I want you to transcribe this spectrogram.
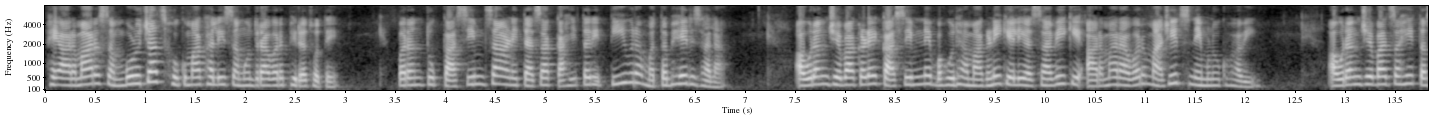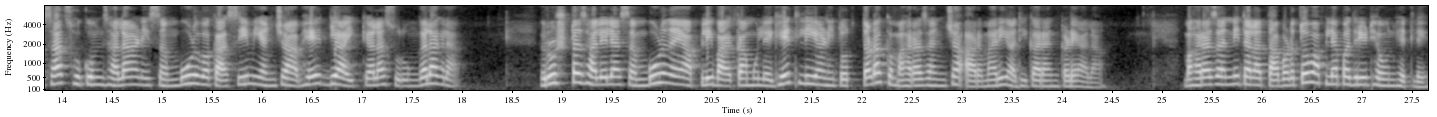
हे आरमार संबूळच्याच हुकमाखाली समुद्रावर फिरत होते. परंतु कासिमचा आणि त्याचा काहीतरी तीव्र मतभेद झाला. औरंगजेबाकडे कासिमने बहुधा मागणी केली असावी की आरमारावर माझीच नेमणूक व्हावी. औरंगजेबाचाही तसाच हुकूम झाला आणि संबूळ व कासिम यांच्या अभेद्य ऐक्याला सुरुंग लागला. रुष्ट झालेल्या संबूळने आपली बायका मुले घेतली आणि तो तडक महाराजांच्या आरमारी अधिकाऱ्यांकडे आला. महाराजांनी त्याला ताबडतोब आपल्या पदरी ठेवून घेतले.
